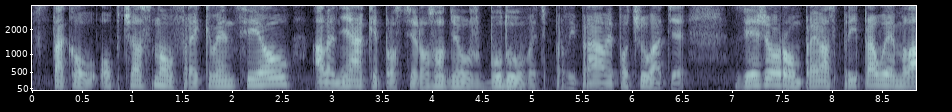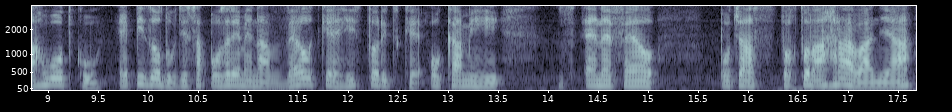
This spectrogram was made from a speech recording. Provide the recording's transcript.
s takou občasnou frekvenciou, ale nejaké proste rozhodne už budú, veď prvý práve počúvate. S Ježorom pre vás pripravujem lahôdku, epizódu, kde sa pozrieme na veľké historické okamihy z NFL. Počas tohto nahrávania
